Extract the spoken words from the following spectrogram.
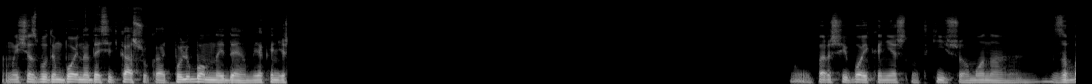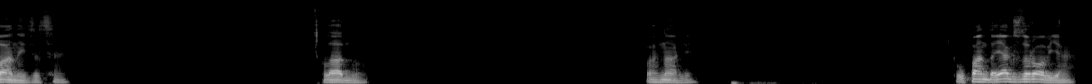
А ми зараз будемо бой на 10к шукати. По-любому знайдемо. Я, конечно. Ну, перший бой, звісно, такий, що можна забанить за це. Ладно. Погнали. Купанда, як здоров'я?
